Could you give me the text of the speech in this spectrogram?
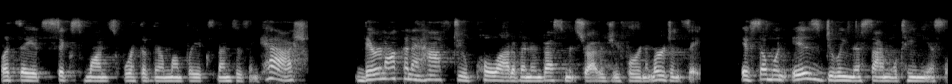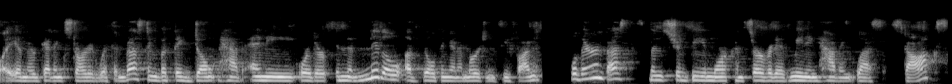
let's say it's six months worth of their monthly expenses in cash, they're not going to have to pull out of an investment strategy for an emergency. If someone is doing this simultaneously and they're getting started with investing, but they don't have any, or they're in the middle of building an emergency fund, well, their investments should be more conservative, meaning having less stocks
